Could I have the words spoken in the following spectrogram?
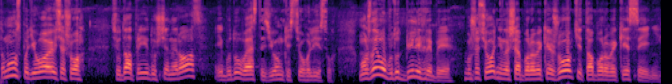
Тому сподіваюся, що сюди приїду ще не раз і буду вести зйомки з цього лісу. Можливо, будуть білі гриби, тому що сьогодні лише боровики жовті та боровики сині.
